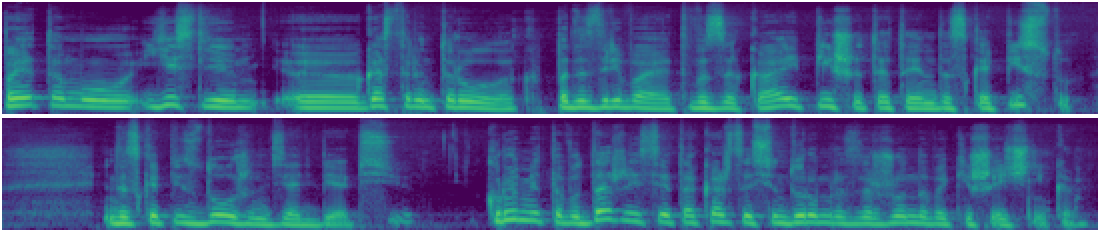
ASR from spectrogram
Поэтому, если э, гастроэнтеролог подозревает ВЗК и пишет это эндоскописту, эндоскопист должен взять биопсию. Кроме того, даже если это окажется синдром раздраженного кишечника –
